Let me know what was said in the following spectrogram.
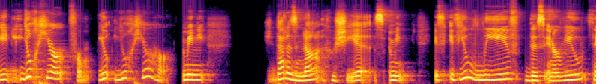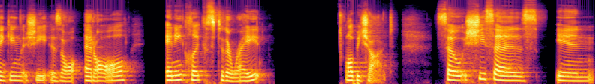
you'll hear from you'll you'll hear her. I mean, that is not who she is. I mean, if if you leave this interview thinking that she is all at all any clicks to the right, I'll be shocked. So she says in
